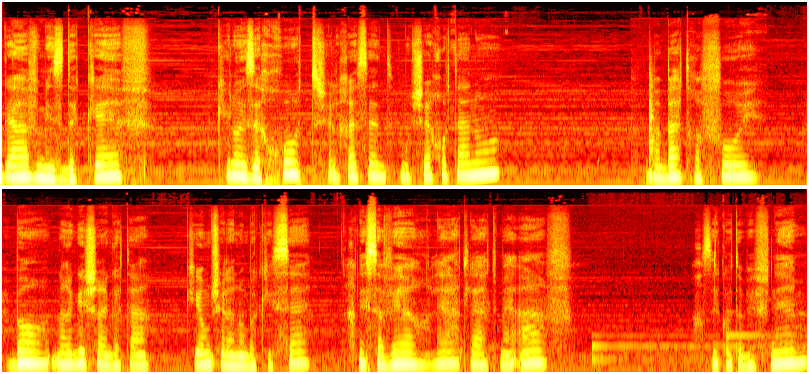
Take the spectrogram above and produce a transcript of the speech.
גב מזדקף, כאילו איזה חוט של חסד מושך אותנו, מבט רפוי. בואו נרגיש רגע את הקיום שלנו בכיסא, נכניס אוויר לאט לאט מהאף, נחזיק אותו בפנים,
